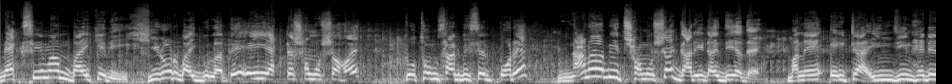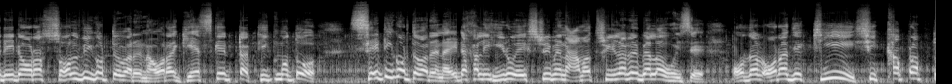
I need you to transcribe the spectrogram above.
ম্যাক্সিমাম বাইকেরই, হিরোর বাইকগুলোতে এই একটা সমস্যা হয়। প্রথম সার্ভিসের পরে নানাবিধ সমস্যা গাড়িটায় দিয়ে দেয়। মানে এইটা ইঞ্জিন হেডের, এইটা ওরা সলভই করতে পারে না। ওরা গ্যাসকেটটা ঠিক মতো সেটই করতে পারে না। এটা খালি হিরো এক্সট্রিমে না, আমার থ্রিলারের বেলাও হয়েছে ওদের, ওরা যে কি শিক্ষাপ্রাপ্ত,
